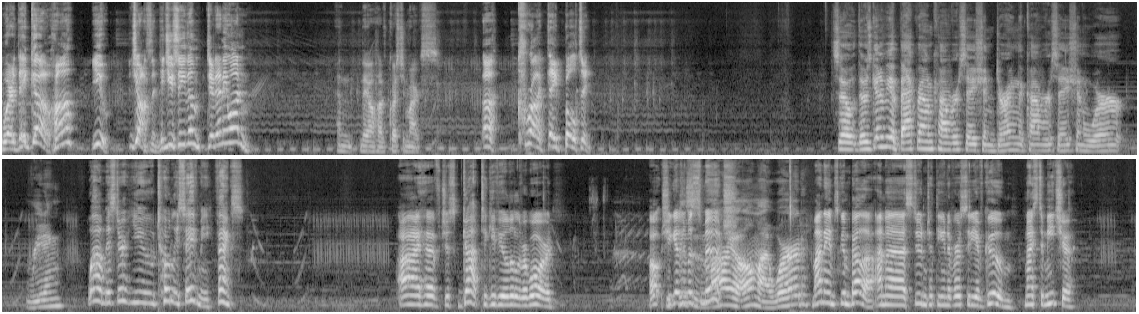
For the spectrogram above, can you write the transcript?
Where'd they go, huh? You, Johnson, did you see them? Did anyone? And they all have question marks. Uh, crud, they bolted! So there's going to be a background conversation during the conversation we're reading. Wow, mister, you totally saved me. Thanks. I have just got to give you a little reward. Oh, she gives him a smooch. Mario, oh my word! My name's Goombella. I'm a student at the University of Goom. Nice to meet you.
